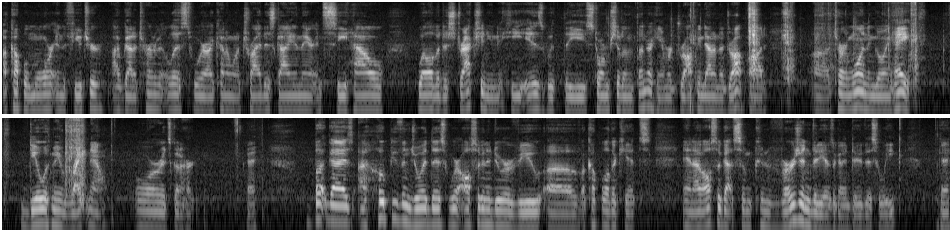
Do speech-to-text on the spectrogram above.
a couple more in the future. I've got a tournament list where I kind of want to try this guy in there and see how well of a distraction unit he is with the Storm Shield and the Thunderhammer dropping down in a drop pod uh, turn one and going, hey, deal with me right now or it's going to hurt. Okay. But guys, I hope you've enjoyed this. We're also going to do a review of a couple other kits. And I've also got some conversion videos I'm going to do this week. Okay.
